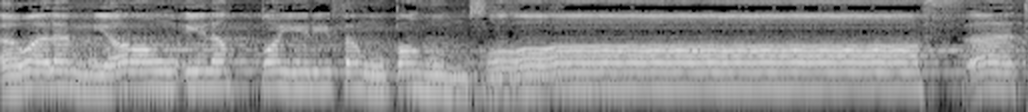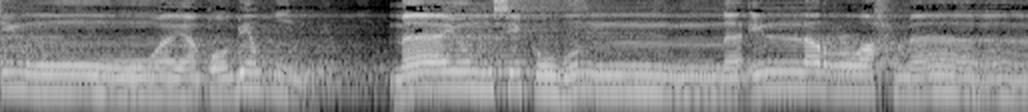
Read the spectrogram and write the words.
أولم يروا إلى الطير فوقهم صافات ويقبضن ما يمسكهن إلا الرحمن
